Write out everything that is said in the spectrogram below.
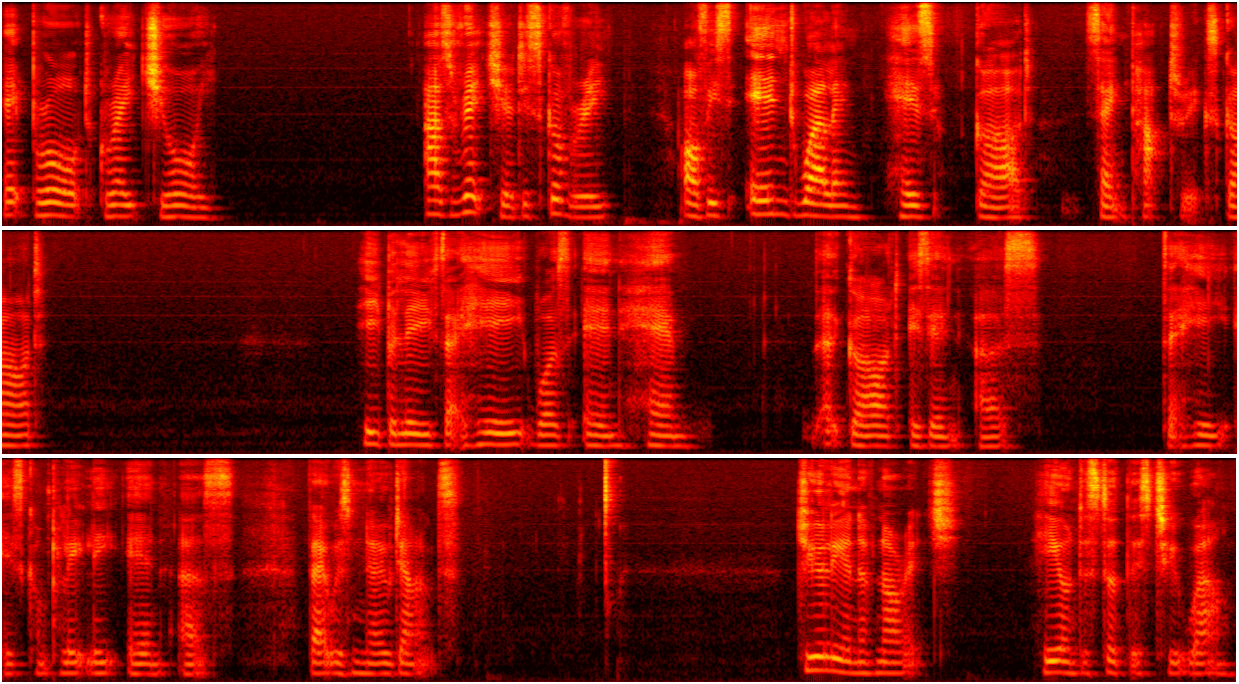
It brought great joy. As richer discovery of his indwelling, his God, St. Patrick's God. He believed that he was in him, that God is in us, that he is completely in us. There was no doubt. Julian of Norwich, he understood this too well.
